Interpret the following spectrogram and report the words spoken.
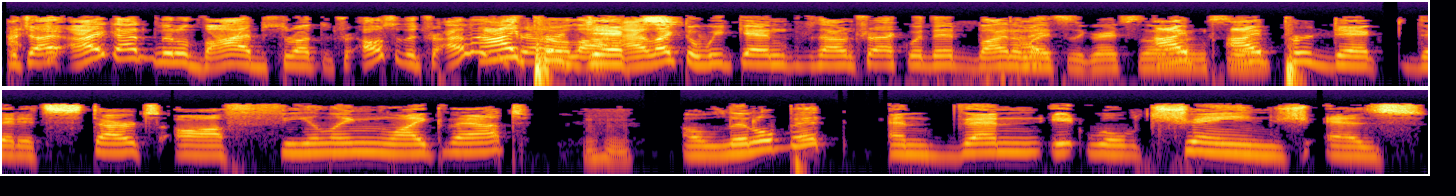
which I, I, got little vibes throughout the tra- also the tra- I like the I trailer a lot. I like the Weeknd soundtrack with it. Blinding I- Lights is a great song. I so- I predict that it starts off feeling like that Mhm. a little bit, and then it will change as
